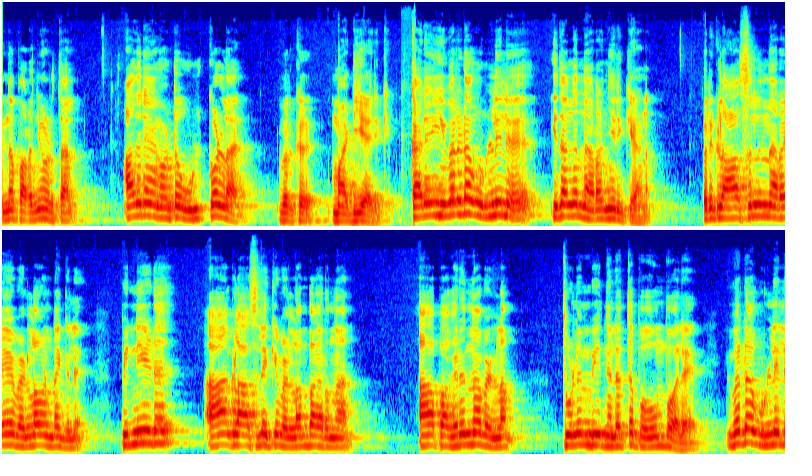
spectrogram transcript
എന്ന് പറഞ്ഞു കൊടുത്താൽ അതിനെ അങ്ങോട്ട് ഉൾക്കൊള്ളാൻ ഇവർക്ക് മടിയായിരിക്കും. കാര്യം ഇവരുടെ ഉള്ളിൽ ഇതങ്ങ് നിറഞ്ഞിരിക്കുകയാണ്. ഒരു ഗ്ലാസ്സിൽ നിറയെ വെള്ളം ഉണ്ടെങ്കിൽ പിന്നീട് ആ ഗ്ലാസ്സിലേക്ക് വെള്ളം പകർന്നാൽ ആ പകരുന്ന വെള്ളം തുളുമ്പി നിലത്ത് പോകും പോലെ ഇവരുടെ ഉള്ളിൽ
